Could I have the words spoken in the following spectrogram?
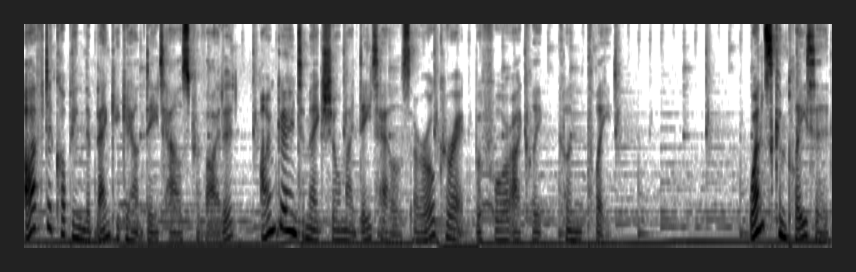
After copying the bank account details provided, I'm going to make sure my details are all correct before I click complete. Once completed,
